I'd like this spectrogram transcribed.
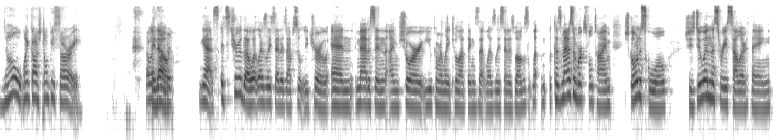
No, my gosh, don't be sorry. That was I know. wonderful. Yes, it's true though. What Leslie said is absolutely true. And Madison, I'm sure you can relate to a lot of things that Leslie said as well. 'cause Because Madison works full time. She's going to school. She's doing this reseller thing.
